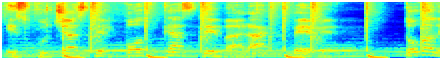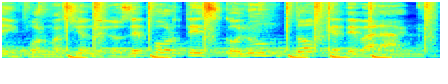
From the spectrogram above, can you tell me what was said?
Escuchaste el podcast de Barack Feber. Toda la información de los deportes con un toque de Barack.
